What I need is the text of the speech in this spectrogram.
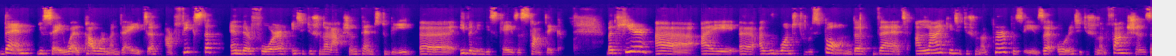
then you say, well, power mandates are fixed, and therefore institutional action tends to be, uh, even in this case, static. But here uh, I, uh, I would want to respond that unlike institutional purposes or institutional functions,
